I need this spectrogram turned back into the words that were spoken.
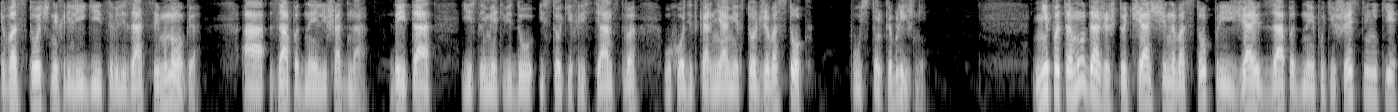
восточных религий и цивилизаций много, а западная лишь одна, да и та, если иметь в виду истоки христианства, уходит корнями в тот же Восток, пусть только ближний. Не потому даже, что чаще на восток приезжают западные путешественники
